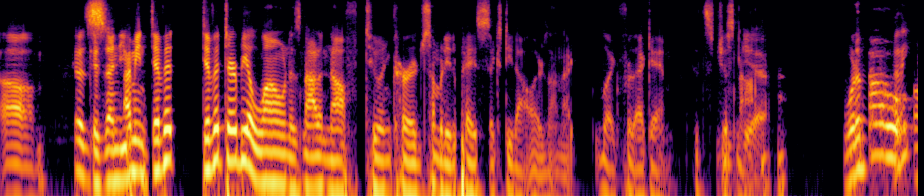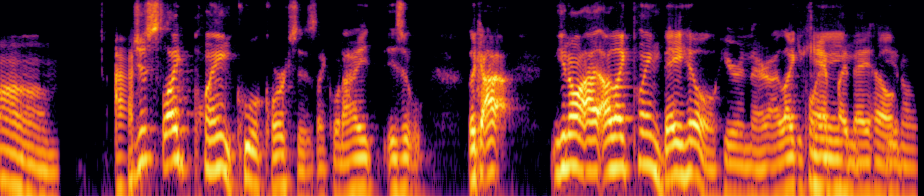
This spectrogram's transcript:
Um, because 'Cause then you- I mean, Divot Divot Derby alone is not enough to encourage somebody to pay sixty dollars on that like for that game. It's just not. Yeah. What about I think- um? I just like playing cool courses. Like what I is it like I you know I, I like playing Bay Hill here and there. I like You can't playing play Bay Hill. You know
